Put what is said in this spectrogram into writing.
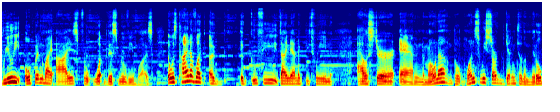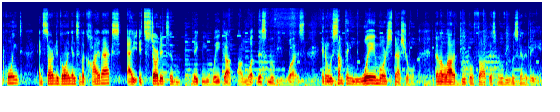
really opened my eyes for what this movie was. It was kind of like a, a goofy dynamic between Ballister and Nimona, but once we started getting to the middle point and started going into the climax, I, it started to make me wake up on what this movie was. And it was something way more special than a lot of people thought this movie was going to be.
